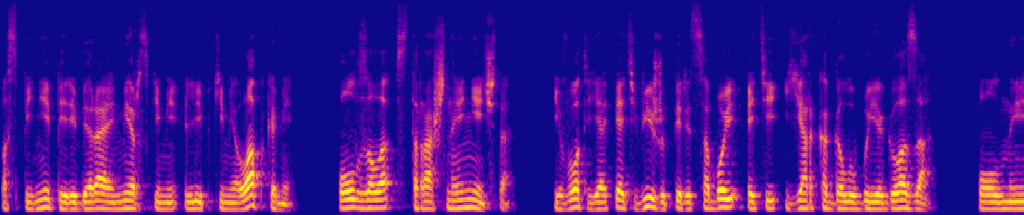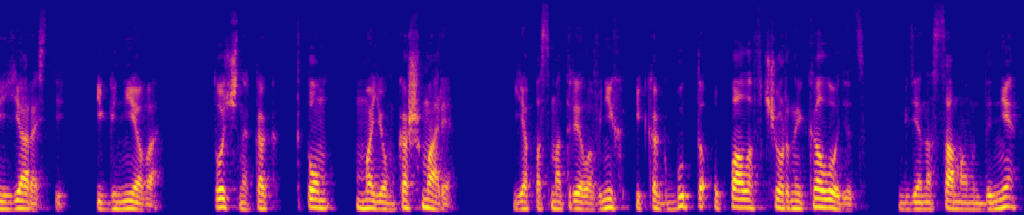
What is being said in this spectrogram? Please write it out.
По спине, перебирая мерзкими липкими лапками, ползало страшное нечто. И вот я опять вижу перед собой эти ярко-голубые глаза, полные ярости и гнева, точно как в том моем кошмаре. Я посмотрела в них и как будто упала в черный колодец, где на самом дне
